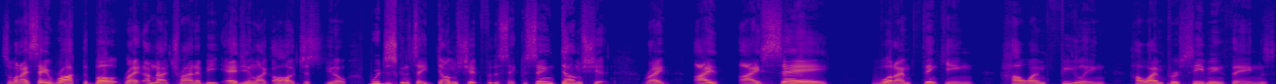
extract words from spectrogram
So when I say rock the boat, right, I'm not trying to be edgy and like, oh, just you know, we're just gonna say dumb shit for the sake of saying dumb shit, right? I I say what I'm thinking, how I'm feeling, how I'm perceiving things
